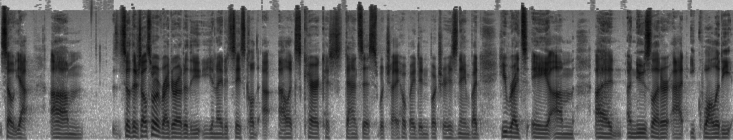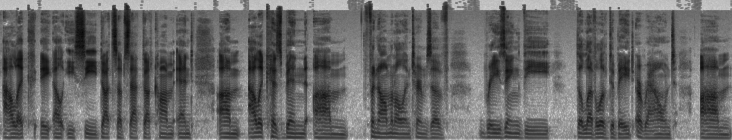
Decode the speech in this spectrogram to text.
So yeah. Um, so there's also a writer out of the United States called Alex Karakatsanis, which I hope I didn't butcher his name, but he writes a um, a, a, newsletter at Equality A L E C dot substack dot com, and um, Alec has been um, phenomenal in terms of raising the the level of debate around um,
